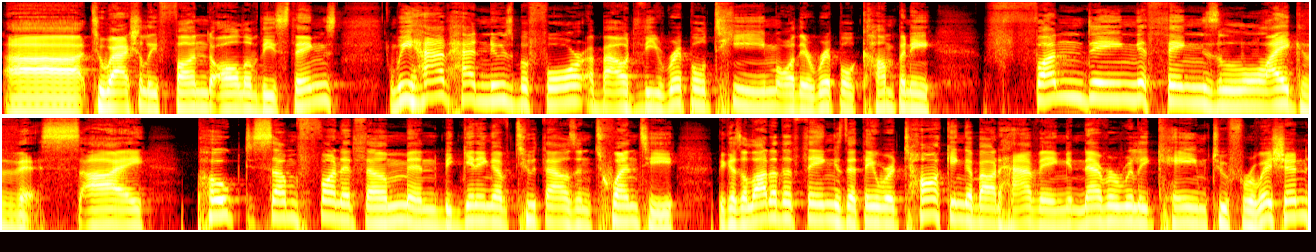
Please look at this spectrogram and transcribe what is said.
uh, to actually fund all of these things. We have had news before about the Ripple team or the Ripple company funding things like this. I poked some fun at them in beginning of 2020 because a lot of the things that they were talking about having never really came to fruition.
